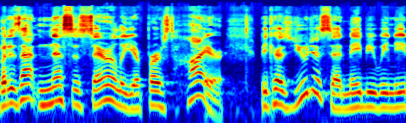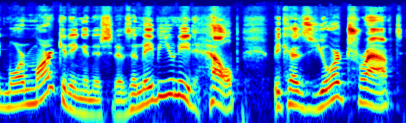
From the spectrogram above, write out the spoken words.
but is that necessarily your first hire? Because you just said maybe we need more marketing initiatives, and maybe you need help because you're trapped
